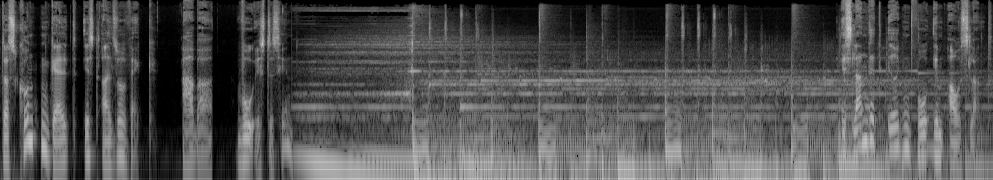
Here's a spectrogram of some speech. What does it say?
Das Kundengeld ist also weg. Aber wo ist es hin? Es landet irgendwo im Ausland.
